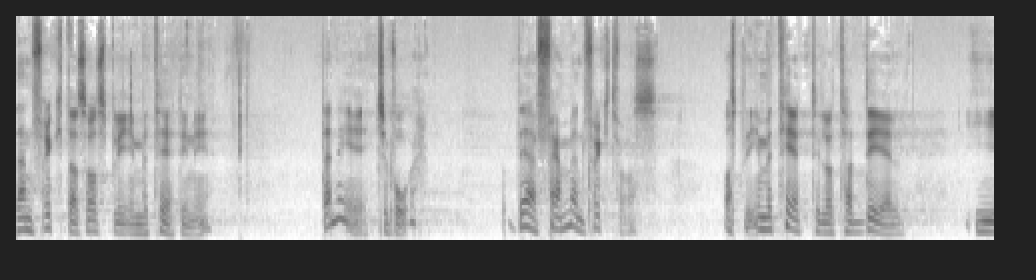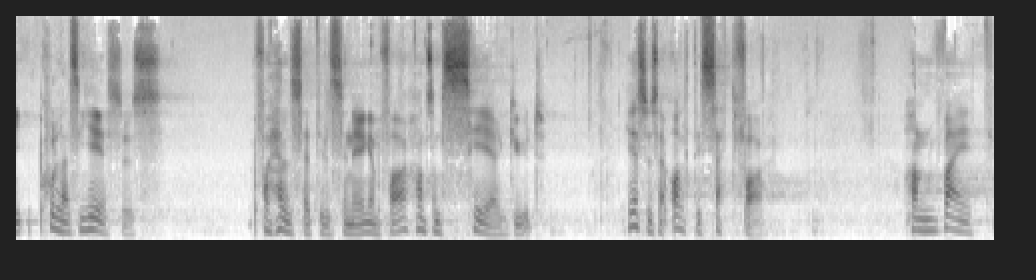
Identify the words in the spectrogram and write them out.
Den frykta som oss blir invitert inn i, den er ikke vår. Det er fremmed frykt for oss. Vi blir invitert til å ta del i hvordan Jesus forholder seg til sin egen far, han som ser Gud. Jesus har alltid sett far. Han vet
